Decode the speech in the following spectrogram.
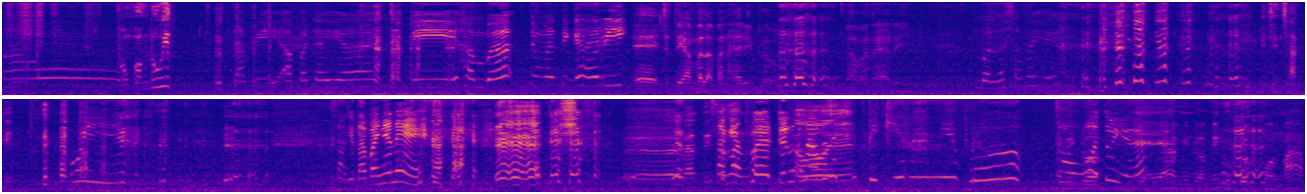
Mau. Buang duit. Tapi apa daya? Cuti hamba cuma tiga hari. Eh cuti hamba 8 hari bro. 8 balas apa ya izin sakit oh iya sakit apanya nih Eh, Loh, nanti sakit tenang. badan Oh, kenapa sih iya. pikirannya bro cowok tuh ya Iya, ya, hamin dua minggu bro. Mohon maaf.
